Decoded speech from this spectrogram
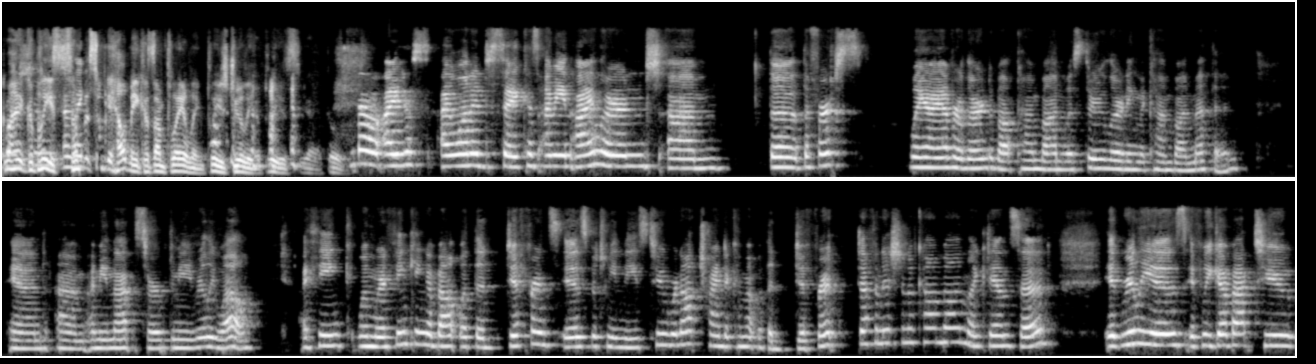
Go ahead, please. Somebody, somebody, help me because I'm flailing. Please, Julia, please. Yeah, go. No, I just I wanted to say because I mean I learned um, the the first way I ever learned about Kanban was through learning the Kanban method, and um, I mean that served me really well. I think when we're thinking about what the difference is between these two, we're not trying to come up with a different definition of Kanban, like Dan said. It really is if we go back to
